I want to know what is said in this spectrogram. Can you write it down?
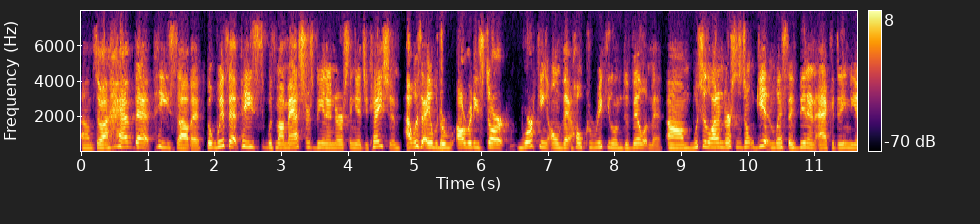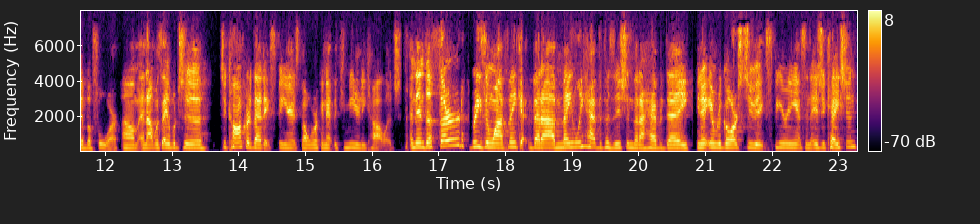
Um, so I have that piece of it. But with that piece, with my master's being in nursing education, I was able to already start working on that whole curriculum development, um, which a lot of nurses don't get unless they've been in academia before. Um, and I was able to to conquer that experience by working at the community college. And then the third reason why I think that I mainly have the position that I have today, you know, in regards to experience and education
